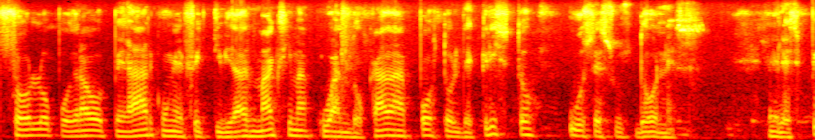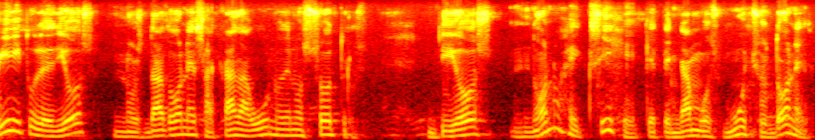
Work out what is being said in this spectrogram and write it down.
solo podrá operar con efectividad máxima cuando cada apóstol de Cristo use sus dones. El Espíritu de Dios nos da dones a cada uno de nosotros. Dios no nos exige que tengamos muchos dones,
